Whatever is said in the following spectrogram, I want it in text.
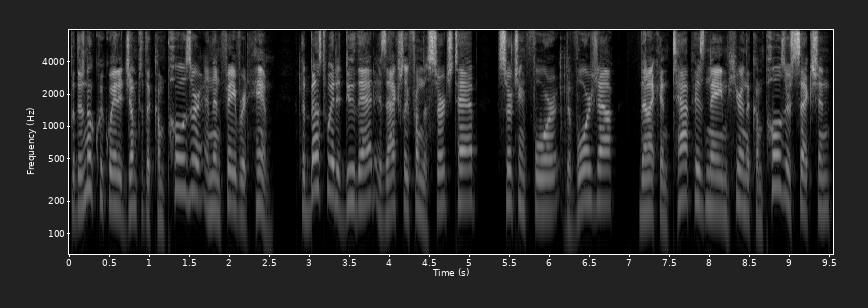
but there's no quick way to jump to the composer and then favorite him. The best way to do that is actually from the search tab, searching for Dvorak, then I can tap his name here in the composer section,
